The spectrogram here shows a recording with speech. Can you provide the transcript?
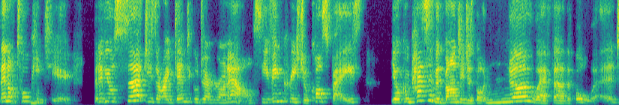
they're not talking to you. But if your searches are identical to everyone else, you've increased your cost base, your competitive advantage has got nowhere further forward,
